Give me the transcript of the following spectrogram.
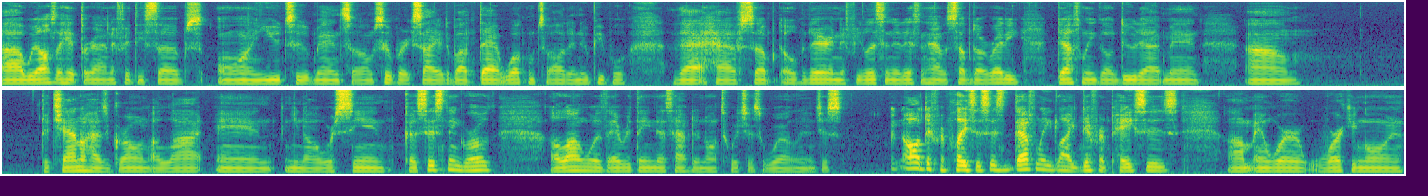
Uh, we also hit 350 subs on YouTube, man. So I'm super excited about that. Welcome to all the new people that have subbed over there. And if you listen to this and haven't subbed already, definitely go do that, man. Um, the channel has grown a lot and you know we're seeing consistent growth along with everything that's happening on twitch as well and just in all different places. It's definitely like different paces, um, and we're working on,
